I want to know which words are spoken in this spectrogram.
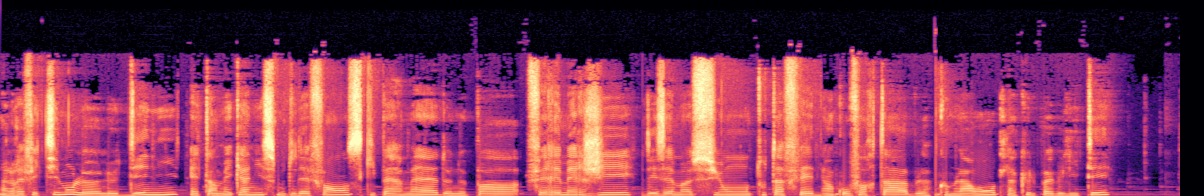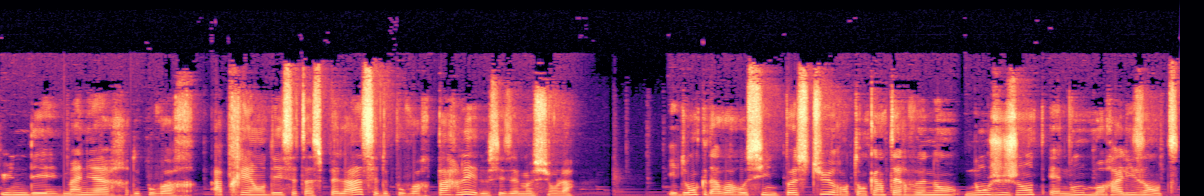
Alors effectivement, le, le déni est un mécanisme de défense qui permet de ne pas faire émerger des émotions tout à fait inconfortables comme la honte, la culpabilité. Une des manières de pouvoir appréhender cet aspect-là, c'est de pouvoir parler de ces émotions-là. Et donc d'avoir aussi une posture en tant qu'intervenant non jugeante et non moralisante.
